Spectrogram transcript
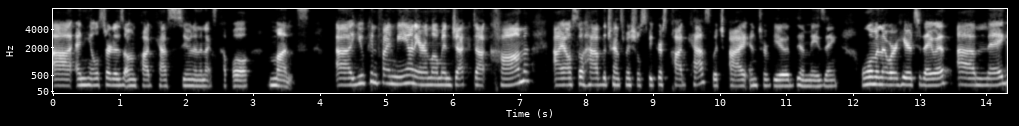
Uh, and he'll start his own podcast soon in the next couple months. Uh, you can find me on erinlohmanjeck.com. I also have the Transformational Speakers podcast, which I interviewed the amazing woman that we're here today with, um, Meg.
